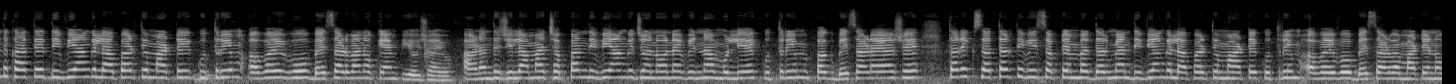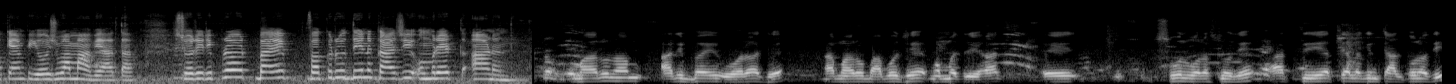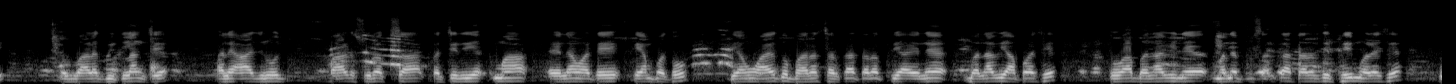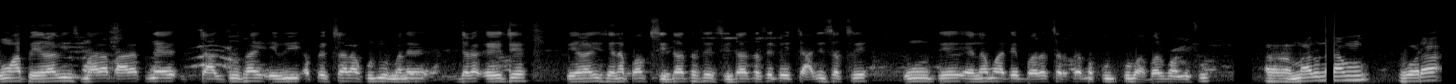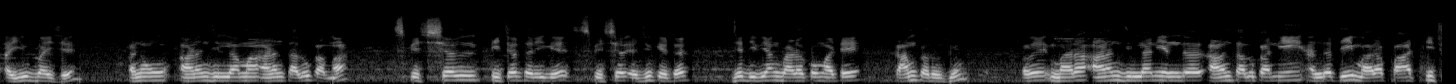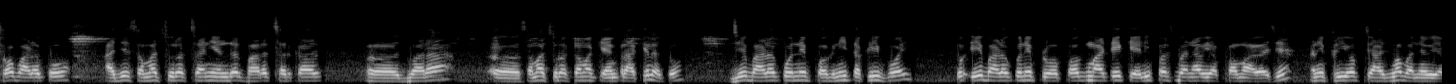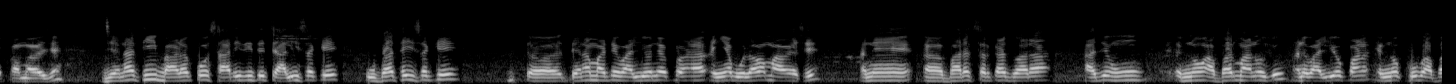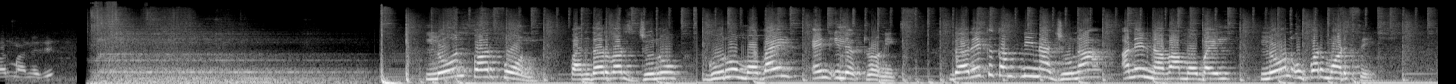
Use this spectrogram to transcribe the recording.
આણંદ ખાતે દિવ્યાંગ લાભાર્થીઓ માટે કૃત્રિમ અવયવો બેસાડવાનો કેમ્પ યોજાયો. આણંદ જિલ્લામાં છપ્પન દિવ્યાંગજનોને વિના મૂલ્યે કૃત્રિમ પગ બેસાડાયા છે. તારીખ સત્તરથી વીસ સપ્ટેમ્બર દરમિયાન દિવ્યાંગ લાભાર્થીઓ માટે કૃત્રિમ અવયવો બેસાડવા માટેનો કેમ્પ યોજવામાં આવ્યા હતા. Story report by Fakruddin Kazi Umreth Anand. મારું નામ આરિફભાઈ વોરા છે. આ મારો બાબો છે, મોહમ્મદ રેહાન. એ સોળ વર્ષનો છે. આજથી અત્યાર લગીન ચાલતો નથી. બાળક વિકલાંગ છે અને આજ રોજ બાળ સુરક્ષા કચેરીમાં એના માટે કેમ્પ હતો. ત્યાં હું આવ્યો તો ભારત સરકાર તરફથી આ એને બનાવી આપે છે. તો આ બનાવીને મને સરકાર તરફથી ફ્રી મળે છે. હું આ પહેરાવીશ, મારા બાળકને ચાલતું થાય એવી અપેક્ષા રાખું છું. મને જરા એ છે, પહેરાવીશ, એના પગ સીધા થશે સીધા થશે તો એ ચાલી શકશે. હું તે એના માટે ભારત સરકારનો ખૂબ ખૂબ આભાર માનું છું. મારું નામ વોરા અયુબભાઈ છે. અને હું આણંદ જિલ્લામાં, આણંદ તાલુકામાં સ્પેશિયલ ટીચર તરીકે સ્પેશિયલ એજ્યુકેટર જે દિવ્યાંગ બાળકો માટે કામ કરું છું. હવે મારા આણંદ જિલ્લાની અંદર, આણંદ તાલુકાની અંદરથી મારા પાંચથી છ બાળકો આજે સમાજ સુરક્ષાની અંદર ભારત સરકાર દ્વારા સમાજ સુરક્ષામાં કેમ્પ રાખેલ હતો. જે બાળકોને પગની તકલીફ હોય તો એ બાળકોને પગ માટે કેલિપર્સ બનાવી આપવામાં આવે છે અને ફ્રી ઓફ ચાર્જમાં બનાવી આપવામાં આવે છે. જેનાથી બાળકો સારી રીતે ચાલી શકે, ઊભા થઈ શકે. તેના માટે વાલીઓને પણ અહીંયા બોલાવવામાં આવે છે. અને ભારત સરકાર દ્વારા આજે હું એમનો આભાર માનું છું અને વાલીઓ પણ એમનો ખૂબ આભાર માને છે. લોન પર ફોન પંદર વર્ષ જૂનું, ગુરુ મોબાઈલ એન્ડ ઇલેક્ટ્રોનિક્સ. દરેક કંપનીના જૂના અને નવા મોબાઈલ લોન ઉપર મળશે.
